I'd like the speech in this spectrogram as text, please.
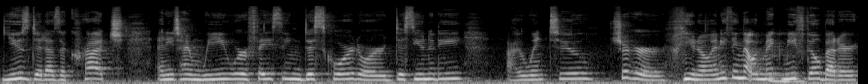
used it as a crutch. Anytime we were facing discord or disunity, I went to sugar, you know, anything that would make mm-hmm. me feel better.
